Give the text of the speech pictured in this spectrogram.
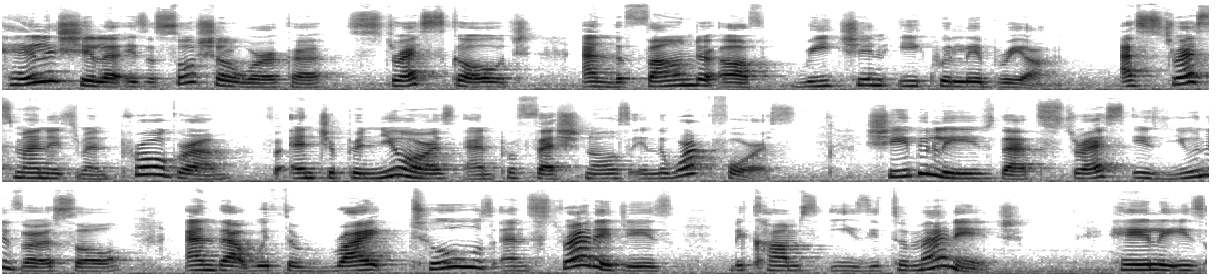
Hayley Schiller is a social worker, stress coach, and the founder of Reaching Equilibrium, a stress management program for entrepreneurs and professionals in the workforce. She believes that stress is universal and that with the right tools and strategies becomes easy to manage. Hayley is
